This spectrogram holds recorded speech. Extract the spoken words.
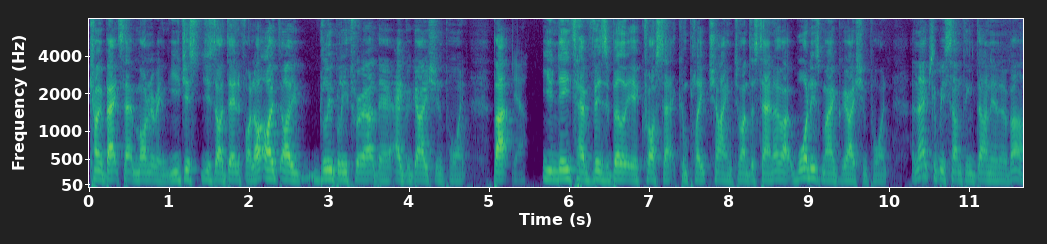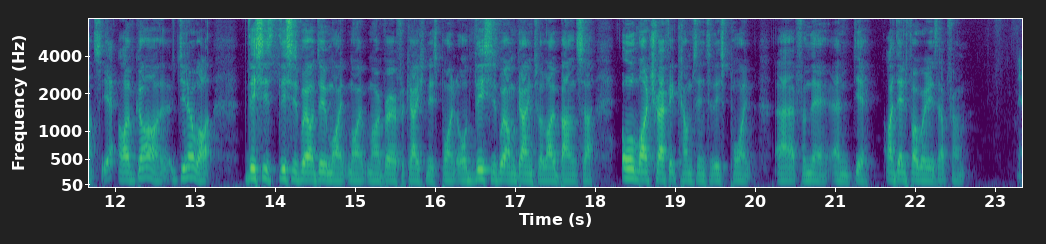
coming back to that monitoring, you just just identified. I, I, I glibly threw out their aggregation point, but yeah. you need to have visibility across that complete chain to understand. All right, what is my aggregation point? And that could be something done in advance. Yeah, I've got. Do you know what? This is this is where I do my, my, my verification at this point, or this is where I'm going to a load balancer. All my traffic comes into this point uh, from there, and yeah, identify where it is up front. Yeah.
